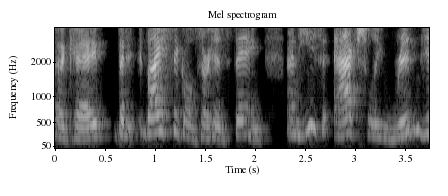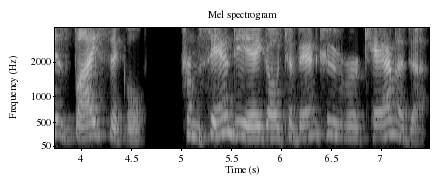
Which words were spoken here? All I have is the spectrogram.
Okay. But bicycles are his thing. And he's actually ridden his bicycle from San Diego to Vancouver, Canada.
